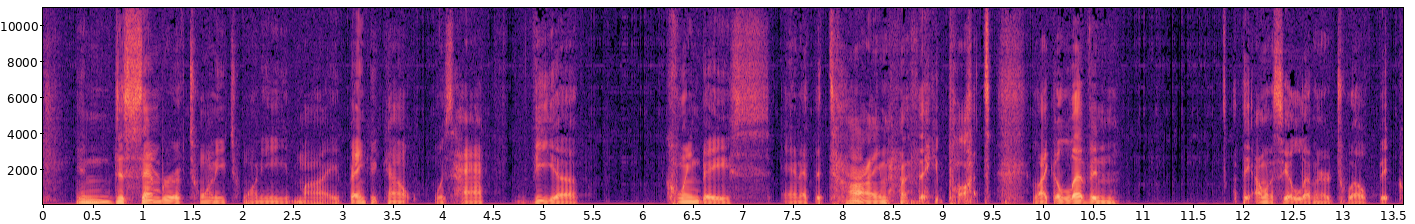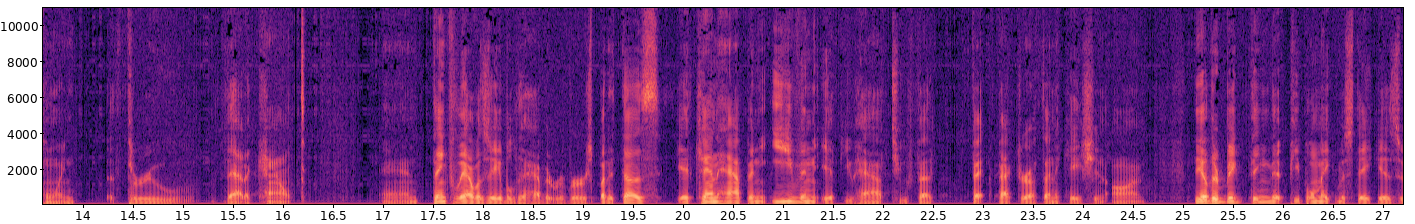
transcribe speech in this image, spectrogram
in December of 2020, my bank account was hacked via Coinbase, and at the time they bought like 11, I think I want to say 11 or 12 Bitcoin through that account. And thankfully, I was able to have it reversed, but it does, it can happen even if you have two factor authentication on. The other big thing that people make a mistake is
